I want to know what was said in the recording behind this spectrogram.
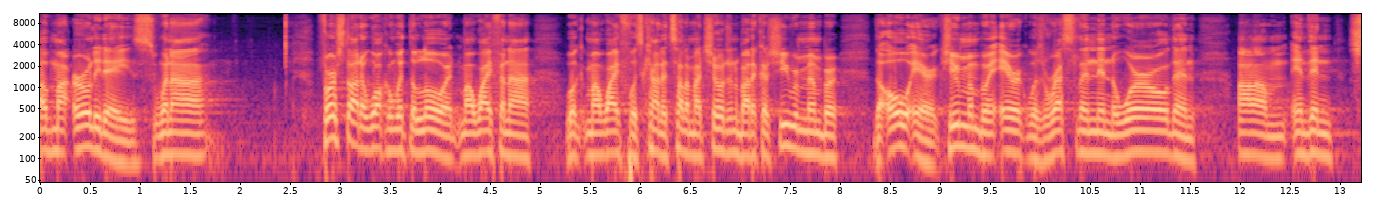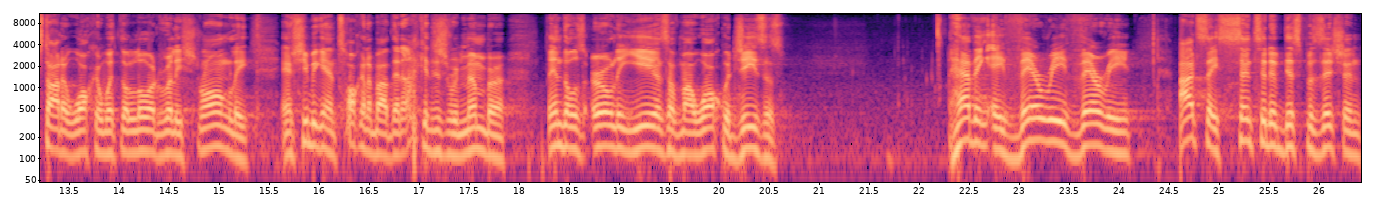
of my early days when I first started walking with the Lord, my wife and I, my wife was kind of telling my children about it because she remember the old Eric. She remember when Eric was wrestling in the world and um, and then started walking with the Lord really strongly. And she began talking about that. And I can just remember in those early years of my walk with Jesus, having a very, very, I'd say, sensitive disposition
